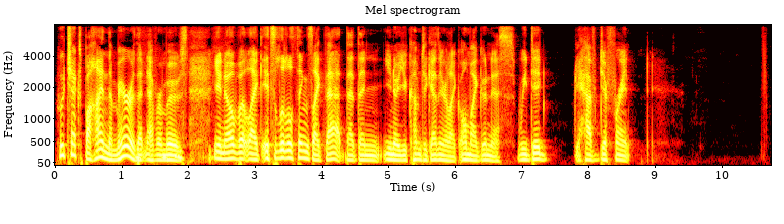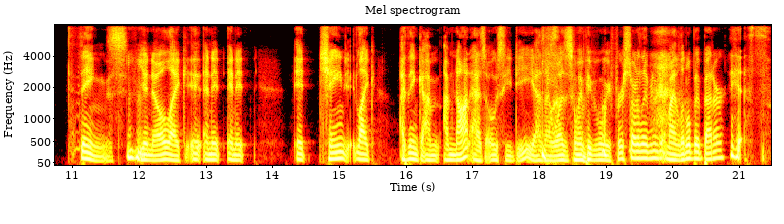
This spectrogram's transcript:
Who checks behind the mirror that never moves? You know? But like it's little things like that that then you know you come together you're like oh my goodness we did have different things mm-hmm. you know? Like it, and it and it it changed like i think i'm i'm not as ocd as i was when maybe when we first started living am i a little bit better Yes.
